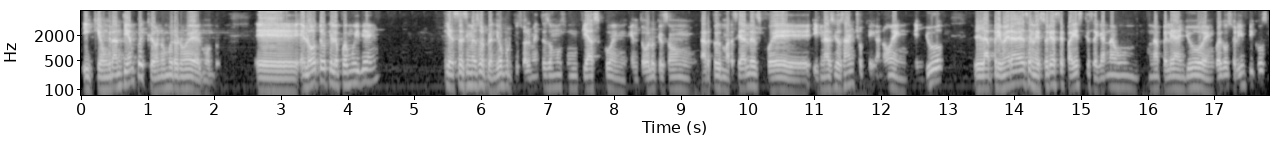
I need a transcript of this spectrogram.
y que un gran tiempo y quedó número 9 del mundo. Eh, el otro que le fue muy bien y este sí me sorprendió porque usualmente somos un fiasco en, en todo lo que son artes marciales, fue Ignacio Sancho que ganó en judo. La primera vez en la historia de este país que se gana un- una pelea en judo en Juegos Olímpicos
